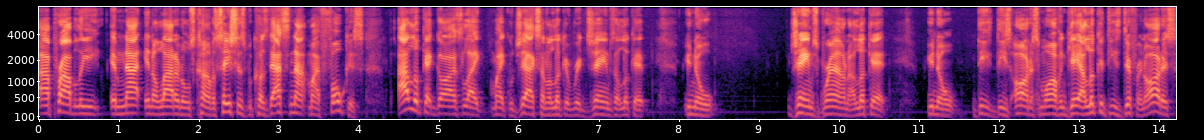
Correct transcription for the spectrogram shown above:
I probably am not in a lot of those conversations because that's not my focus. I look at guys like Michael Jackson, I look at Rick James, I look at, you know, James Brown, I look at, you know, these these artists, Marvin Gaye, I look at these different artists,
